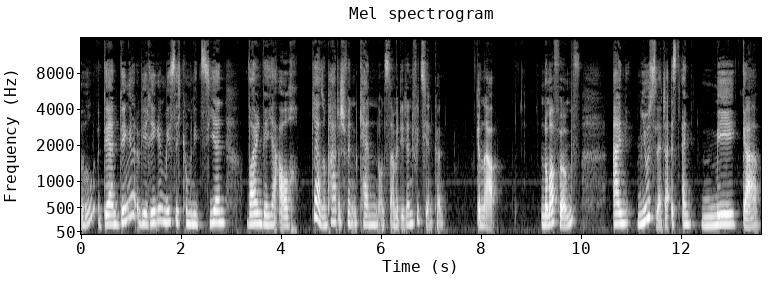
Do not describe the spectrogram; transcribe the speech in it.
oh, deren Dinge wir regelmäßig kommunizieren, wollen wir ja auch, ja, sympathisch finden, kennen, uns damit identifizieren können. Genau. Nummer fünf ein Newsletter ist ein mega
